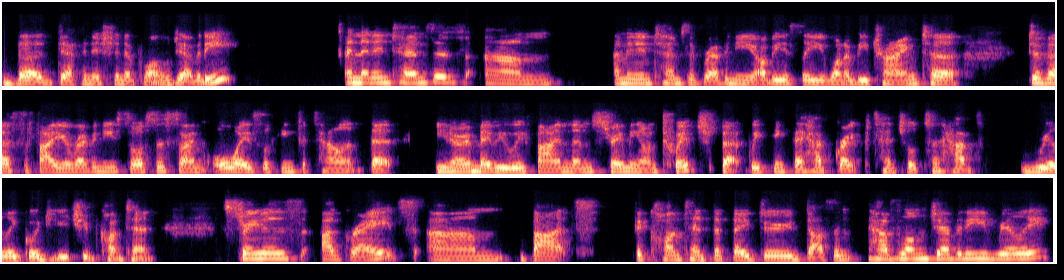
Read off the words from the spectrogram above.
the definition of longevity. And then in terms of um, I mean, in terms of revenue, obviously you want to be trying to diversify your revenue sources. So I'm always looking for talent that, you know, maybe we find them streaming on Twitch, but we think they have great potential to have really good YouTube content. Streamers are great, um, but the content that they do doesn't have longevity really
